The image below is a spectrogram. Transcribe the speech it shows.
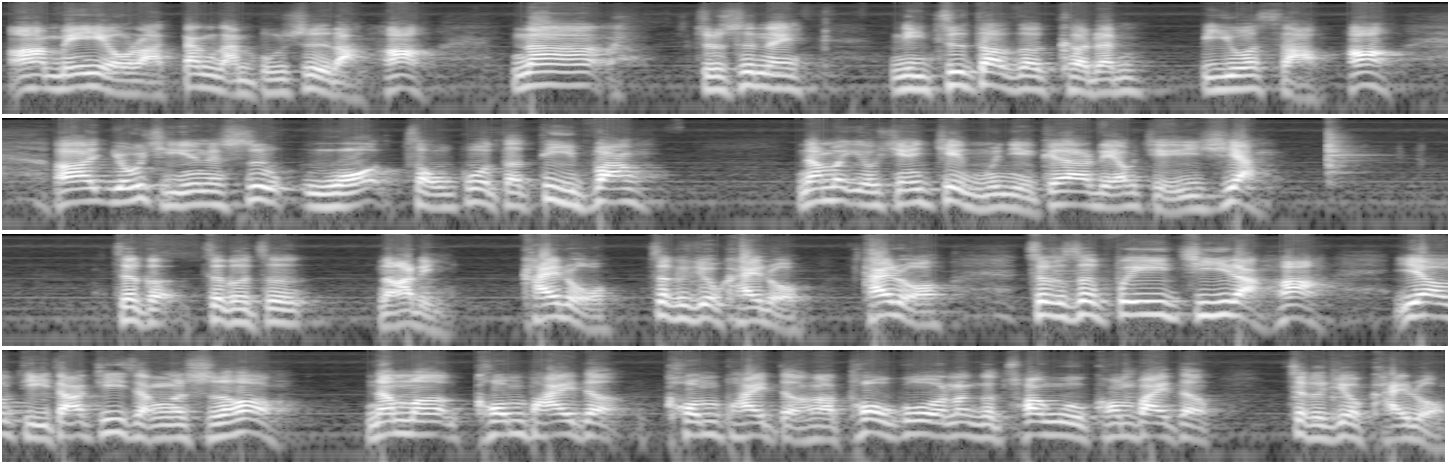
啊，没有了，当然不是了哈。那只是呢，你知道的可能比我少啊啊，尤其呢是我走过的地方。那么有些见闻，你跟他了解一下。这个这个是哪里？开罗，这个就开罗，开罗，这个是飞机了哈，要抵达机场的时候，那么空拍的，空拍的哈，透过那个窗户空拍的，这个就开罗。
